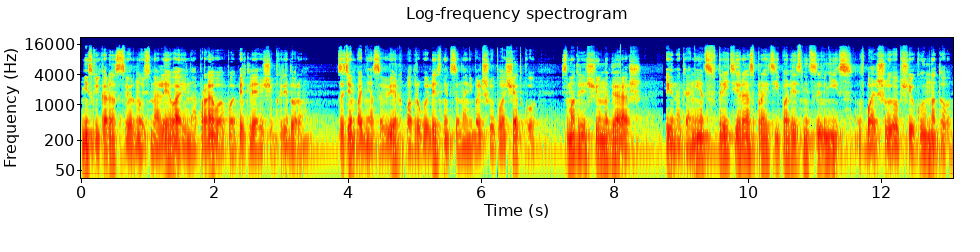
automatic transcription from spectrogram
несколько раз свернуть налево и направо по петляющим коридорам. Затем подняться вверх по другой лестнице на небольшую площадку, смотрящую на гараж. И, наконец, в третий раз пройти по лестнице вниз, в большую общую комнату,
